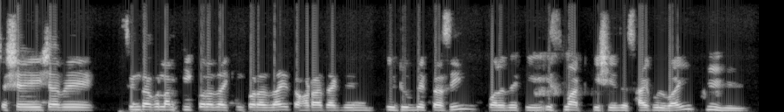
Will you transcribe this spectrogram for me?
তো সেই হিসাবে চিন্তা করলাম কি করা যায় কি করা যায়। তো হঠাৎ একদিন ইউটিউব দেখতাছি পরে দেখি স্মার্ট কৃষি যে সাইফুল ভাই। হুম হুম। এই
